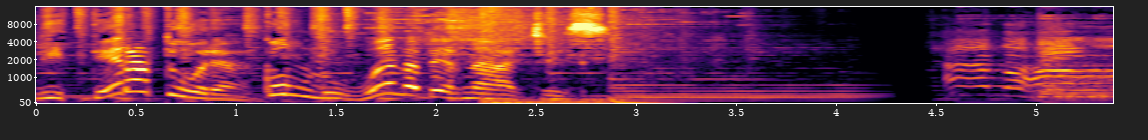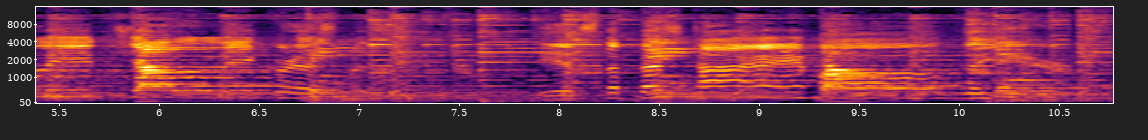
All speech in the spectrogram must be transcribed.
Literatura com Luana Bernardes. Have a holly jolly Christmas. It's the best time of the year.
